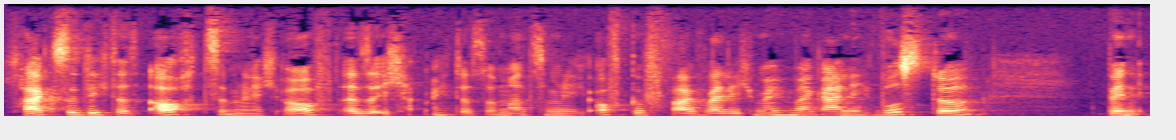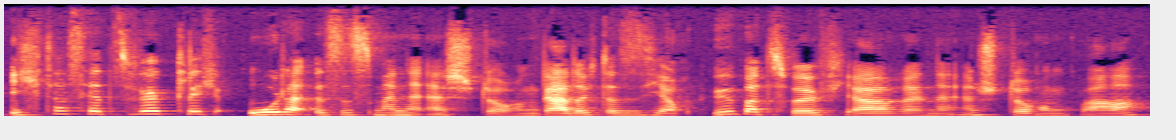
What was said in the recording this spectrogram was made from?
Fragst du dich das auch ziemlich oft? Also ich habe mich das immer ziemlich oft gefragt, weil ich manchmal gar nicht wusste, bin ich das jetzt wirklich oder ist es meine Essstörung? Dadurch, dass ich ja auch über zwölf Jahre in der Essstörung war,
